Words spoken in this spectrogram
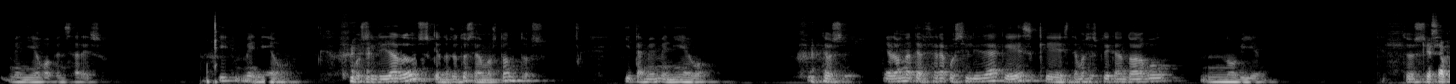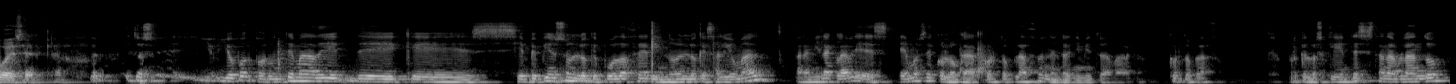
Me niego a pensar eso. Y me niego. Posibilidad dos, que nosotros seamos tontos. Y también me niego. Entonces, queda una tercera posibilidad que es que estemos explicando algo no bien. Entonces, que esa puede ser, claro. Entonces, yo, por, un tema de, que siempre pienso en lo que puedo hacer y no en lo que salió mal, para mí la clave es, hemos de colocar corto plazo en el rendimiento de marca, corto plazo. Porque los clientes están hablando,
